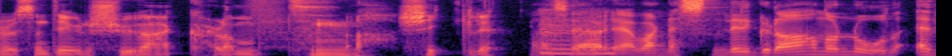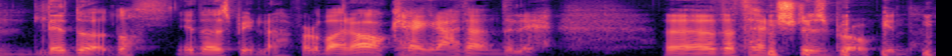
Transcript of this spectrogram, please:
Resident Evil 7 er klamt. Skikkelig. altså, jeg, jeg var nesten litt glad når noen endelig døde i det spillet. For det bare OK, greit, endelig. Uh, the tension is broken.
